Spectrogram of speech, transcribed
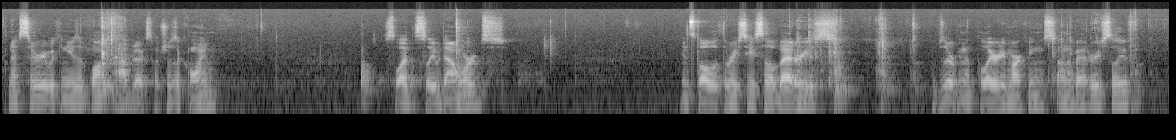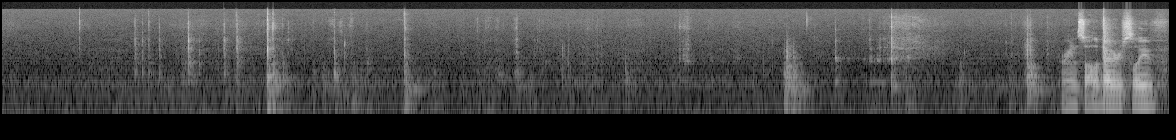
If necessary, we can use a blunt object such as a coin. Slide the sleeve downwards. Install the three C-cell batteries, observing the polarity markings on the battery sleeve. Reinstall the battery sleeve.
